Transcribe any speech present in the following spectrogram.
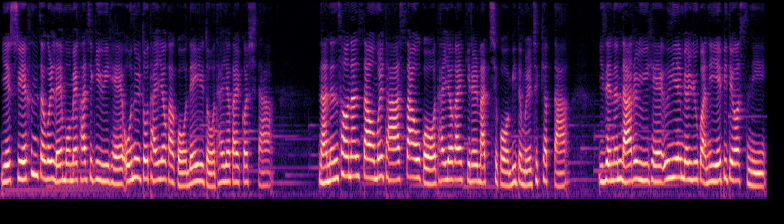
예수의 흔적을 내 몸에 가지기 위해 오늘도 달려가고 내일도 달려갈 것이다. 나는 선한 싸움을 다 싸우고 달려갈 길을 마치고 믿음을 지켰다. 이제는 나를 위해 의의 면류관이 예비되었으니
